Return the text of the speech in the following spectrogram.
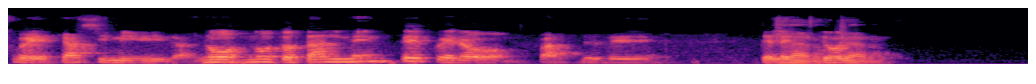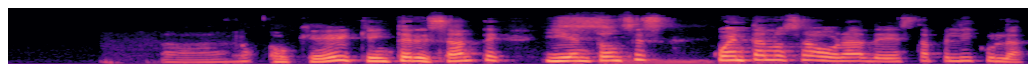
fue casi mi vida. No, no totalmente, pero parte de, la historia. Ah, ok, qué interesante. Y entonces, cuéntanos ahora de esta película.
